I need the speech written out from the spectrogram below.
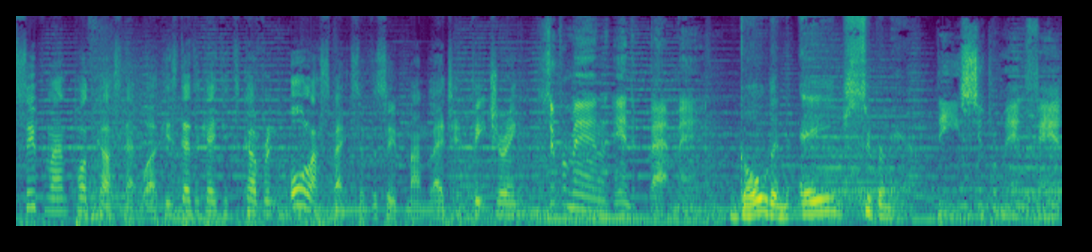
Superman Podcast Network is dedicated to covering all aspects of the Superman legend, featuring Superman and Batman. Golden Age Superman. The Superman Fan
